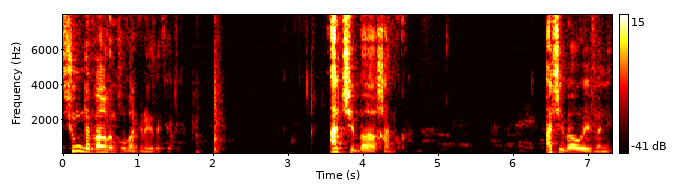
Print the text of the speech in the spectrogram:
שום דבר לא מכוון כנגד הכתר. עד שבאה חנוכה. עד שבאו היוונים.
